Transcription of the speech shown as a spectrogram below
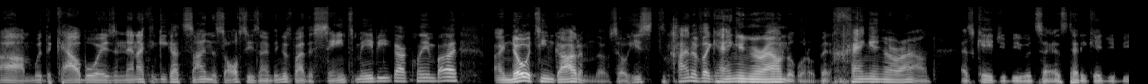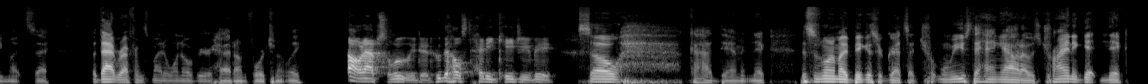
Um, with the Cowboys, and then I think he got signed this all season. I think it was by the Saints, maybe he got claimed by. I know a team got him though, so he's kind of like hanging around a little bit, hanging around as KGB would say, as Teddy KGB might say. But that reference might have went over your head, unfortunately. Oh, it absolutely did. Who the hell's Teddy KGB? So, God damn it, Nick. This is one of my biggest regrets. I tr- when we used to hang out, I was trying to get Nick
